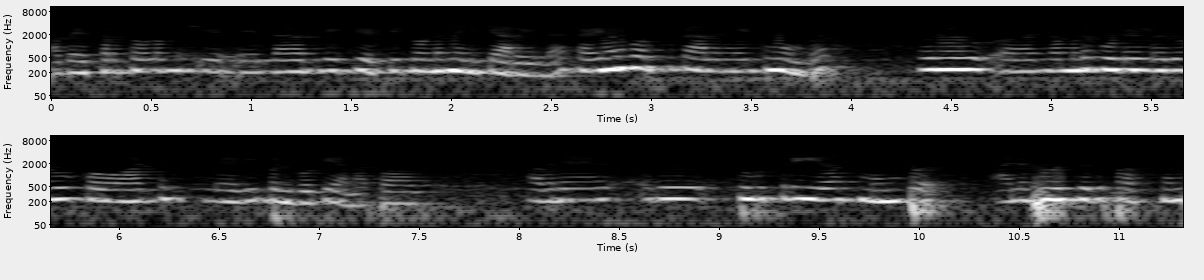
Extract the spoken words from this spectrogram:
അത് എത്രത്തോളം എല്ലാവരിലേക്കും എത്തിയിട്ടുണ്ടെന്ന് എനിക്കറിയില്ല. കഴിഞ്ഞ കുറച്ച് കാലങ്ങൾക്ക് മുമ്പ് ഒരു നമ്മുടെ കൂടെയുള്ളൊരു കോ ആർട്ടിസ്റ്റ് ലേഡി പെൺകുട്ടിയാണ്. അപ്പോൾ അവർ ഒരു ടു ത്രീ ഇയേഴ്സ് മുമ്പ് അനുഭവിച്ചൊരു പ്രശ്നം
